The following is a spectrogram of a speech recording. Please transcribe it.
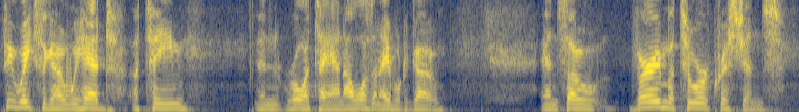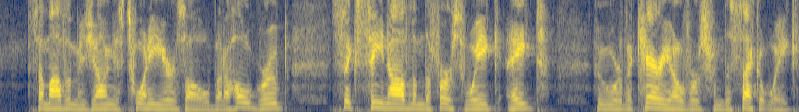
A few weeks ago, we had a team in Roatan. I wasn't able to go. And so, very mature Christians, some of them as young as 20 years old, but a whole group, 16 of them the first week, eight who were the carryovers from the second week.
